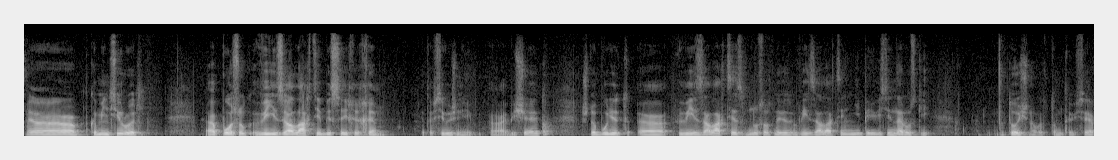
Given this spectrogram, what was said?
э, комментируют э, посук «Визалахти бесайхехем». Это Всевышний обещает, что будет э, «Визалахти», ну, собственно, «Визалахти» не перевести на русский – точно. Вот в том-то вся,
